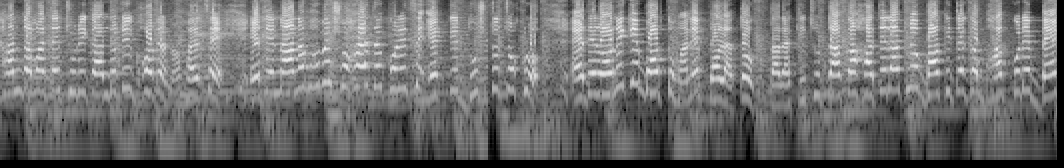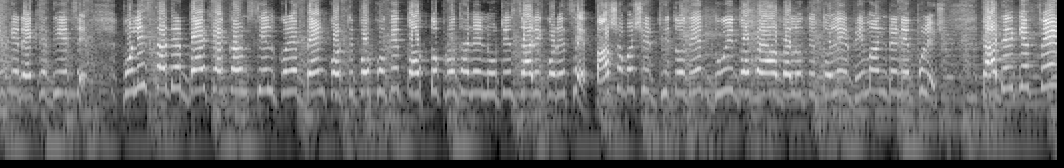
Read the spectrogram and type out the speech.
ঠান্ডা মাথায় চুরিকাণ্ডটি ঘটানো হয়েছে। এতে নানাভাবে সহায়তা করেছে একটি দুষ্ট চক্র। এদের অনেকে বর্তমানে পলাতক। তারা কিছু টাকা হাতে রাখলেও বাকি টাকা ভাগ করে ব্যাংকে রেখে দিয়েছে। পুলিশ তাদের ব্যাংক অ্যাকাউন্ট সিল করে ব্যাংক কর্তৃপক্ষকে তথ্য প্রদানের নোটিশ জারি করেছে। পাশাপাশি ধৃতদের দুই দফায় আদালতে তোলে রিমান্ডে নেয় পুলিশ। তাদেরকে ফের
